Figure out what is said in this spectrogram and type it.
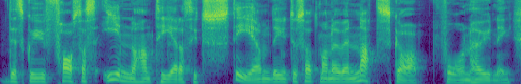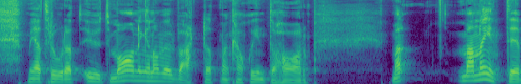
det ska ju fasas in och hantera sitt system. Det är ju inte så att man över en natt ska få en höjning. Men jag tror att utmaningen har väl varit att man kanske inte har... Man, man har inte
